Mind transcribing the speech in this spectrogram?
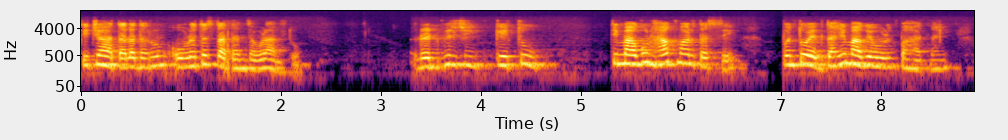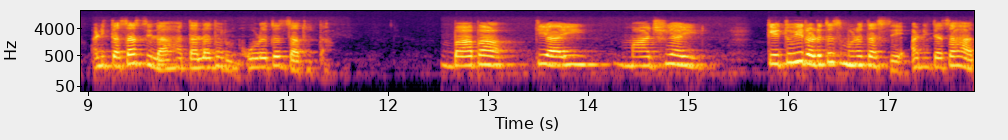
तिच्या हाताला धरून ओढतच तातांजवळ आणतो. रणवीरजी केतू ती मागून हाक मारत असते पण तो एकदाही मागे वळून पाहत नाही. आणि तसाच तिला हाताला धरून ओढतच जात होता. बाबा ती आई माझी आई. केतूही रडतच म्हणत असते आणि त्याचा हात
